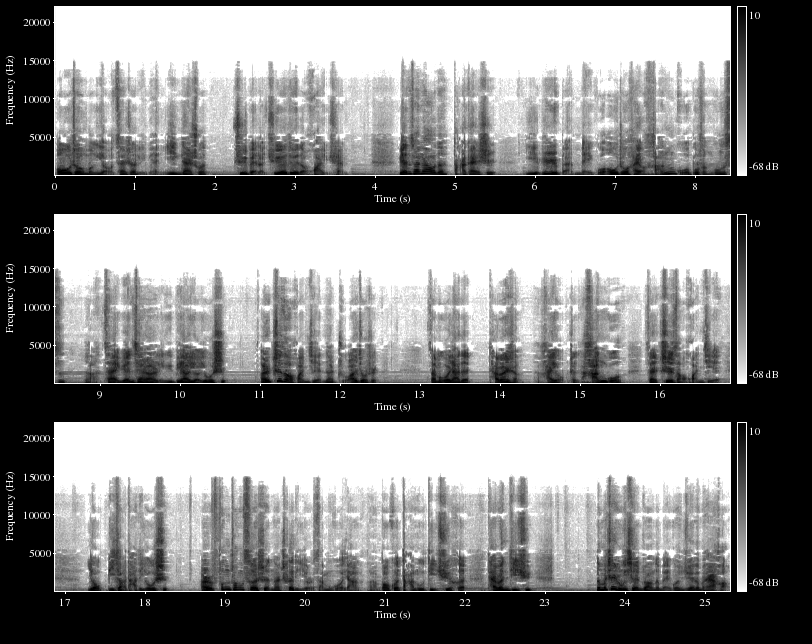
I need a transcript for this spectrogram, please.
欧洲盟友在这里面，应该说具备了绝对的话语权。原材料呢，大概是以日本、美国、欧洲还有韩国部分公司啊，在原材料领域比较有优势。而制造环节，那主要就是咱们国家的台湾省还有这个韩国在制造环节。有比较大的优势，而封装测试那彻底就是咱们国家了啊，包括大陆地区和台湾地区。那么这种现状呢，美国就觉得不太好，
